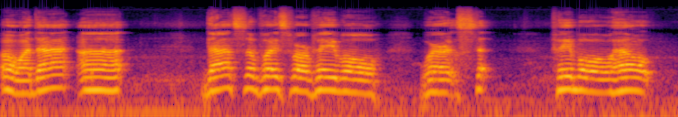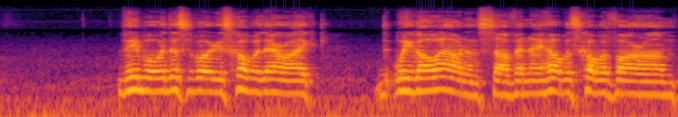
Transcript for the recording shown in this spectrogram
Oh, and that, uh, that's the place where people, where it's, people help people with disabilities cope with their, like, we go out and stuff, and they help us cope with our, um,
